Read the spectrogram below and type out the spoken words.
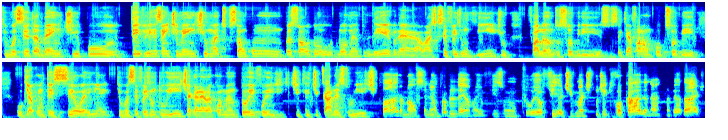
que você também, tipo, teve recentemente uma discussão com o pessoal do, do, movimento negro, né? Eu acho que você fez um vídeo falando sobre isso. Você quer falar um pouco sobre o que aconteceu aí? Que você fez um tweet, a galera comentou e foi te criticar nesse tweet? Claro, não, sem nenhum problema. Eu fiz um, eu, fiz, eu tive uma atitude equivocada, né? Na verdade,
